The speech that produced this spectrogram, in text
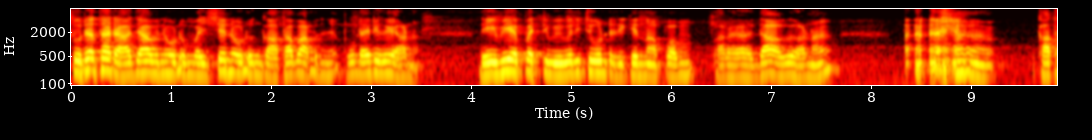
സുരഥ രാജാവിനോടും വൈശ്യനോടും കഥ പറഞ്ഞ് തുടരുകയാണ്. ദേവിയെപ്പറ്റി വിവരിച്ചുകൊണ്ടിരിക്കുന്ന അപ്പം പറ ഇതാകുകയാണ്. കഥ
